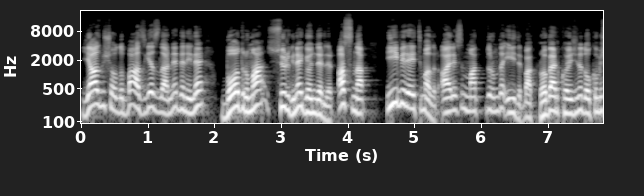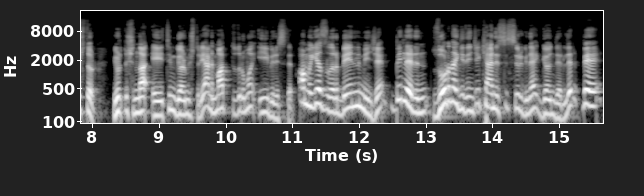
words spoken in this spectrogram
yazmış olduğu bazı yazılar nedeniyle Bodrum'a sürgüne gönderilir. Aslında iyi bir eğitim alır. Ailesi maddi durumda iyidir. Bak Robert Koleji'nde de okumuştur. Yurt dışında eğitim görmüştür. Yani maddi durumu iyi birisidir. Ama yazıları beğenilmeyince birilerinin zoruna gidince kendisi sürgüne gönderilir ve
